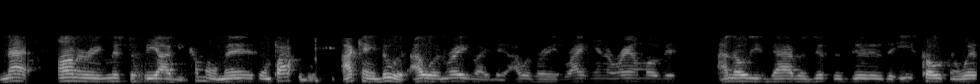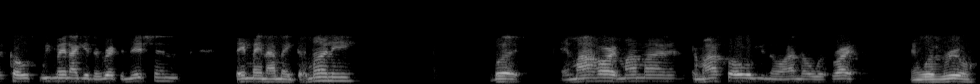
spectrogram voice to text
Not honoring Mr. Miyagi. Come on, man, it's impossible. I can't do it. I wasn't raised like that. I was raised right in the realm of it. I know these guys are just as good as the East Coast and West Coast. We may not get the recognition, they may not make the money, but in my heart, my mind, in my soul, you know, I know what's right and what's real.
